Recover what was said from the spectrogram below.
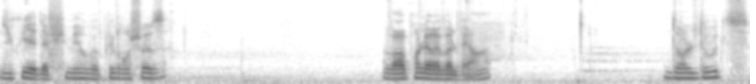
Du coup, il y a de la fumée, on voit plus grand-chose. On va reprendre le revolver. Hein. Dans le doute,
